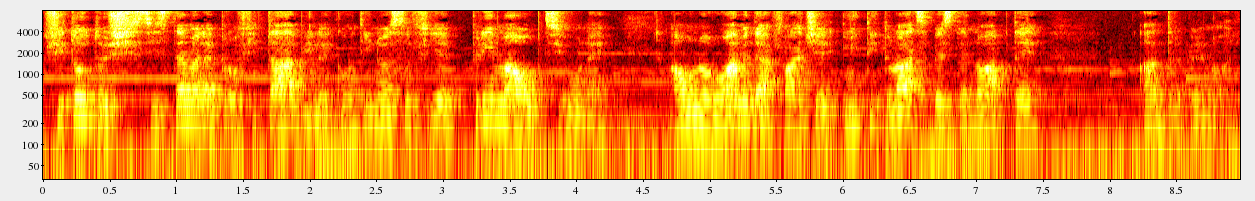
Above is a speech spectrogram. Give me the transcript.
Și totuși, sistemele profitabile continuă să fie prima opțiune a unor oameni de afaceri intitulați peste noapte antreprenori.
